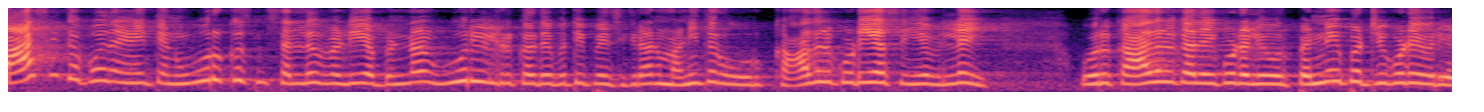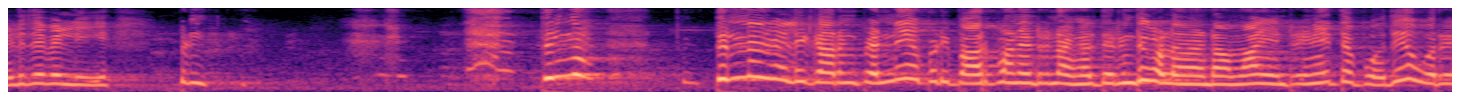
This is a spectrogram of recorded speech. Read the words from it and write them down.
வாசித்த போது நினைத்தேன் ஊருக்கு செல்ல வழி அப்படின்னா ஊரில் இருக்கிறதை பற்றி பேசுகிறார். மனிதர் ஒரு காதல் கூடயா செய்யவில்லை. ஒரு காதல் கதை கூட இல்லை. ஒரு பெண்ணை பற்றி கூட இவர் எழுதவில்லையே பின் திருநெல்வேலிக்காரன் பெண்ணை எப்படி பார்ப்பான் என்று நாங்கள் தெரிந்து கொள்ள வேண்டாமா என்று நினைத்த போது ஒரு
